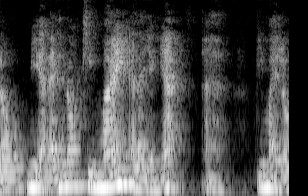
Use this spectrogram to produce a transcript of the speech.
เรามีอะไรให้น้องคิงไหมอะไรอย่างเงี้ยปีใหม่เรา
